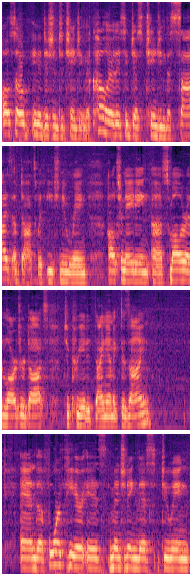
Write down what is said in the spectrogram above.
Also, in addition to changing the color, they suggest changing the size of dots with each new ring, alternating uh, smaller and larger dots to create a dynamic design. And the fourth here is mentioning this doing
